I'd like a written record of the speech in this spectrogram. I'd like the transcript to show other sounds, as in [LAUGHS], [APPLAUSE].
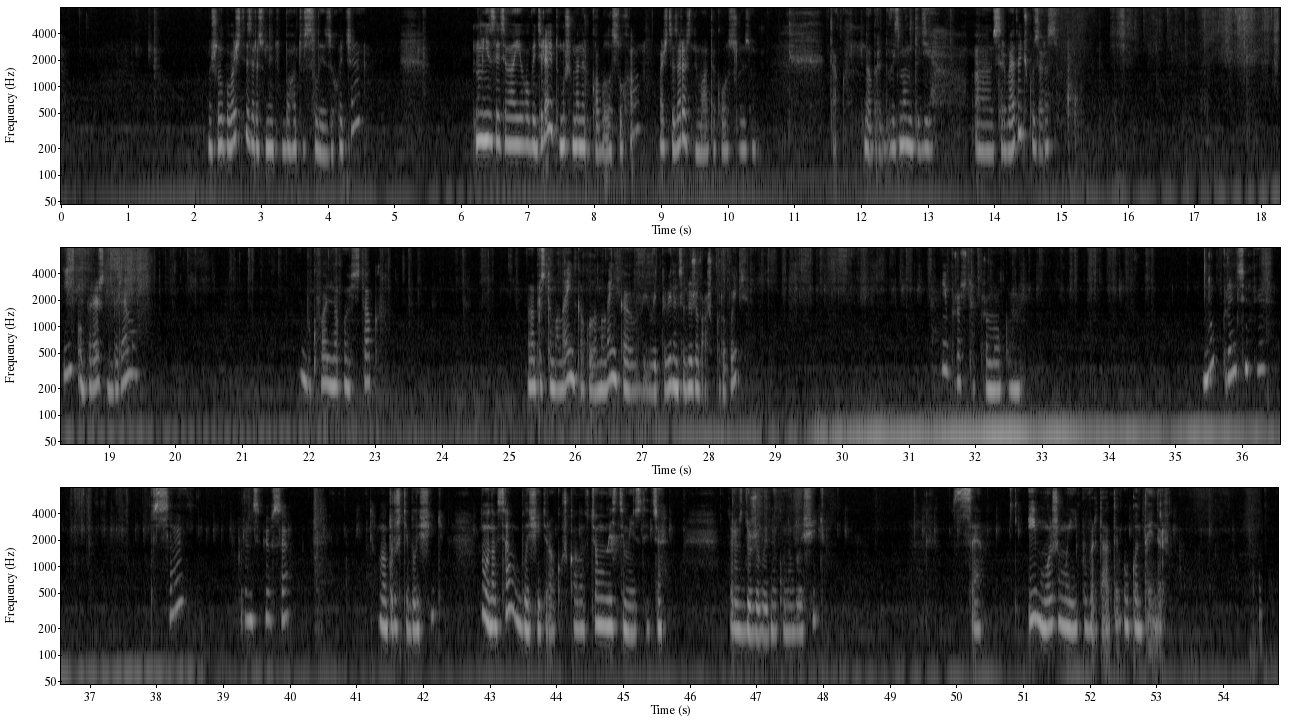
Можливо, побачите, зараз у неї тут багато слизу. Хоча, ну, мені здається, вона його виділяє, тому що в мене рука була суха. Бачите, зараз немає такого слизу. Так, добре, візьмемо тоді е, серветочку зараз. І обережно беремо. Буквально ось так. Вона просто маленька, коли маленька, відповідно, це дуже важко робити. І просто промокуємо. Ну, в принципі, все. В принципі, все. Вона трошки блищить. Ну, вона вся блищить ракушка, але в цьому місці мені здається. Зараз дуже видно, як вона блищить. Все. І можемо її повертати у контейнер.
